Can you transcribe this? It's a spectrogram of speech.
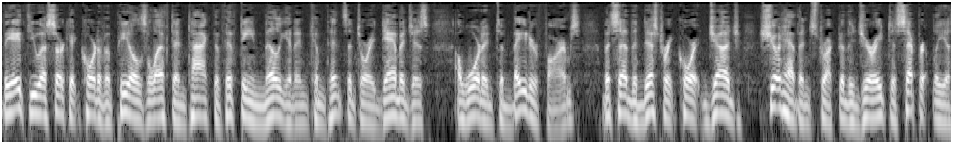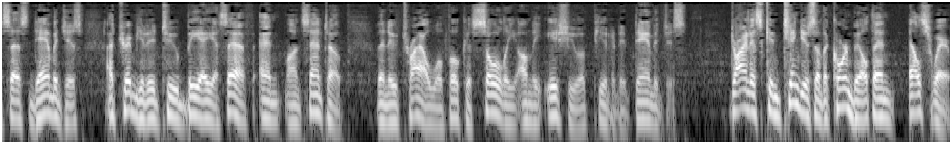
The Eighth U.S. Circuit Court of Appeals left intact the 15 million in compensatory damages awarded to Bader Farms, but said the district court judge should have instructed the jury to separately assess damages attributed to BASF and Monsanto. The new trial will focus solely on the issue of punitive damages. Dryness continues on the Corn Belt and elsewhere.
